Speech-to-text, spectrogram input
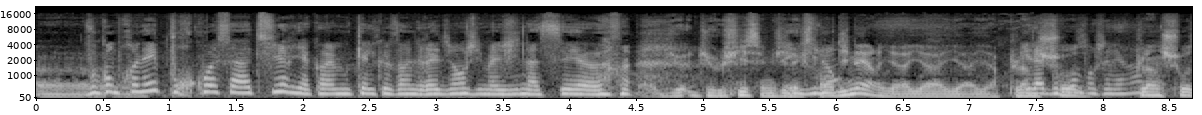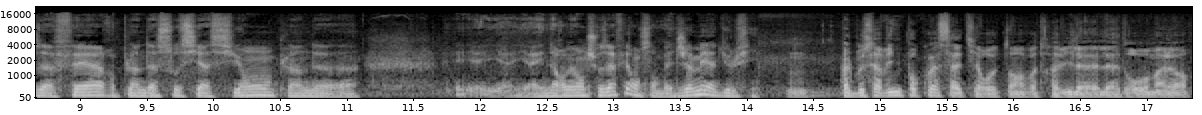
Euh, Vous comprenez pourquoi ça attire? Il y a quand même quelques ingrédients, j'imagine, assez... euh, Dieu, c'est une ville Évident. extraordinaire. Il y a, il y a, il y a, il y a plein de choses, en général? plein de choses à faire, plein d'associations, plein de. Il y, a, il y a énormément de choses à faire. On s'embête jamais à. Pablo Servigne, pourquoi ça attire autant, à votre avis, la, la Drôme alors?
